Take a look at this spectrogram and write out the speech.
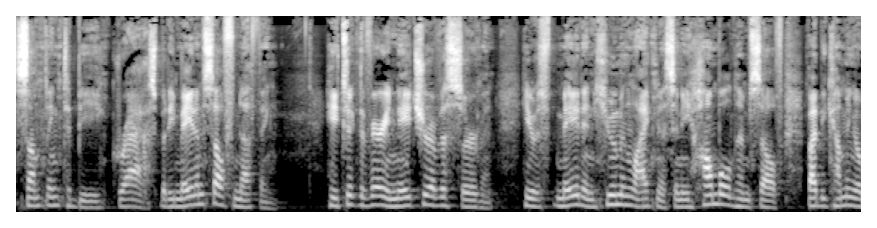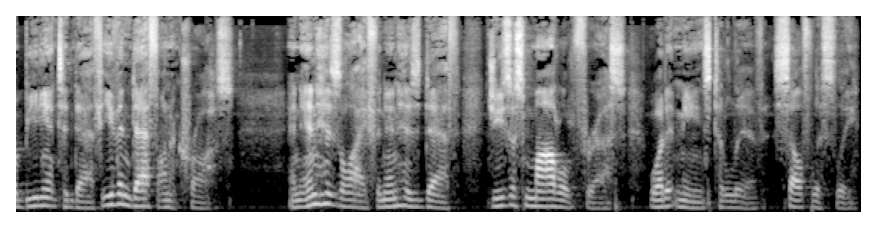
something to be grasped, but he made himself nothing. He took the very nature of a servant. He was made in human likeness, and he humbled himself by becoming obedient to death, even death on a cross. And in his life and in his death, Jesus modeled for us what it means to live selflessly.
